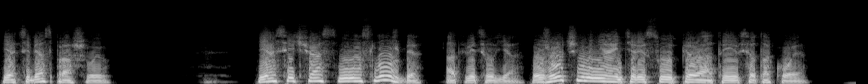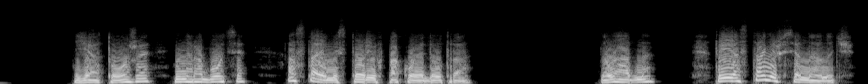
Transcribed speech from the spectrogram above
я тебя спрашиваю». «Я сейчас не на службе», — ответил я. «Уж очень меня интересуют пираты и все такое». «Я тоже не на работе. Оставим историю в покое до утра». «Ладно. Ты останешься на ночь?»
